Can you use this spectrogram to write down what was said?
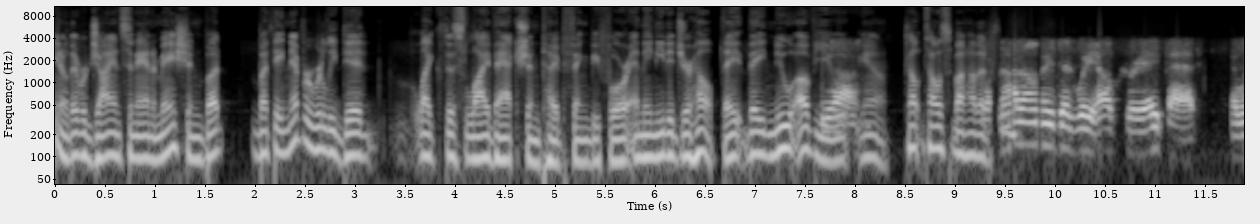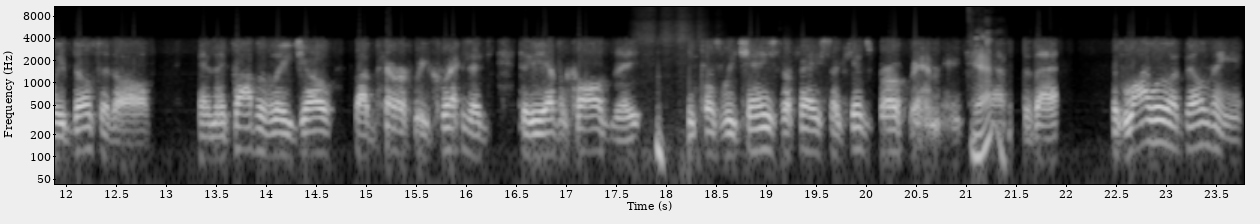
You know, they were giants in animation, but but they never really did like this live action type thing before, and they needed your help. They they knew of you. Yeah. Tell tell us about how that. Well, not only did we help create that, and we built it all, and they probably Joe Barbera regretted that he ever called me because we changed the face of kids programming Yeah. after that. Because while we were building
